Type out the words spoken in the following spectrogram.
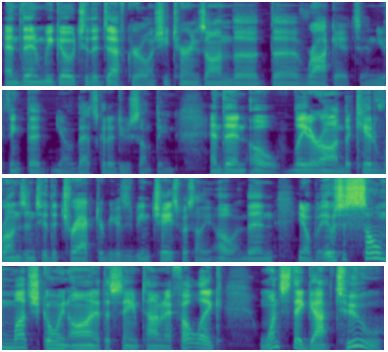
and then we go to the deaf girl and she turns on the the rocket and you think that you know that's gonna do something and then oh later on the kid runs into the tractor because he's being chased by something oh and then you know it was just so much going on at the same time and i felt like once they got to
